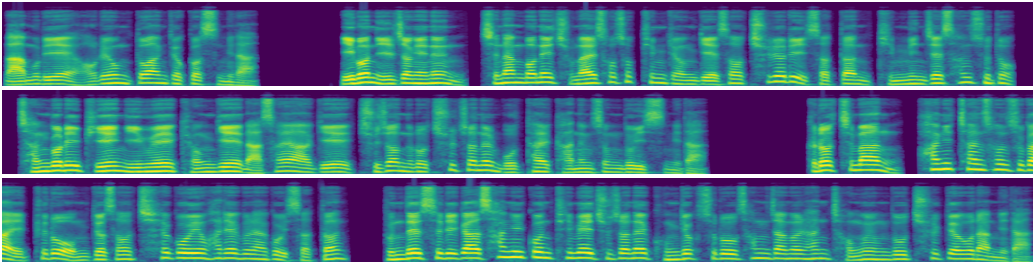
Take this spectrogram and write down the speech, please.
마무리에 어려움 또한 겪었습니다. 이번 일정에는 지난번에 주말 소속팀 경기에서 출혈이 있었던 김민재 선수도 장거리 비행 이후에 경기에 나서야 하기에 주전으로 출전을 못할 가능성도 있습니다. 그렇지만 황희찬 선수가 에피로 옮겨서 최고의 활약을 하고 있었던 분데스리가 상위권 팀의 주전의 공격수로 성장을 한 정우영도 출격을 합니다.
